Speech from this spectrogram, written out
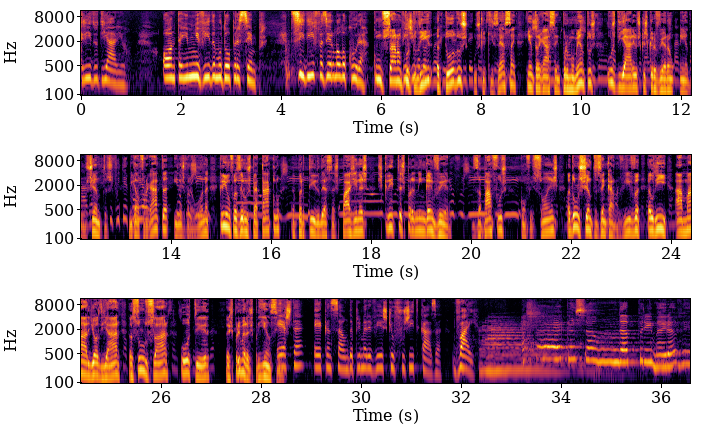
Querido diário, ontem a minha vida mudou para sempre. Decidi fazer uma loucura. Começaram por pedir a todos os que quisessem que entregassem por momentos os diários que escreveram em adolescentes. Miguel Fragata e Inês Barahona queriam fazer um espetáculo a partir dessas páginas escritas para ninguém ver. Desabafos, confissões, adolescentes em carne viva, ali a amar e odiar, a soluçar ou a ter as primeiras experiências. Esta é a canção da primeira vez que eu fugi de casa. Vai! Esta é a canção da primeira vez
